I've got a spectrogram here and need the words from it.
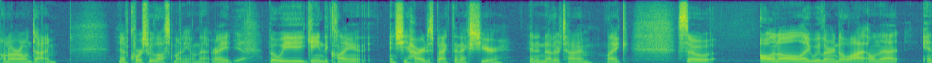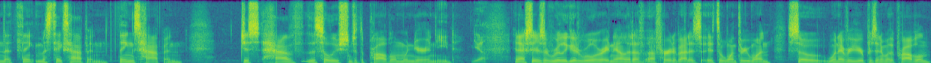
on our own dime. And of course, we lost money on that, right? Yeah. But we gained the client, and she hired us back the next year and another time. Like, so all in all, like we learned a lot on that. And the thing, mistakes happen, things happen. Just have the solution to the problem when you're in need. Yeah. And actually, there's a really good rule right now that I've, I've heard about. Is it's a one three one. So whenever you're presented with a problem,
